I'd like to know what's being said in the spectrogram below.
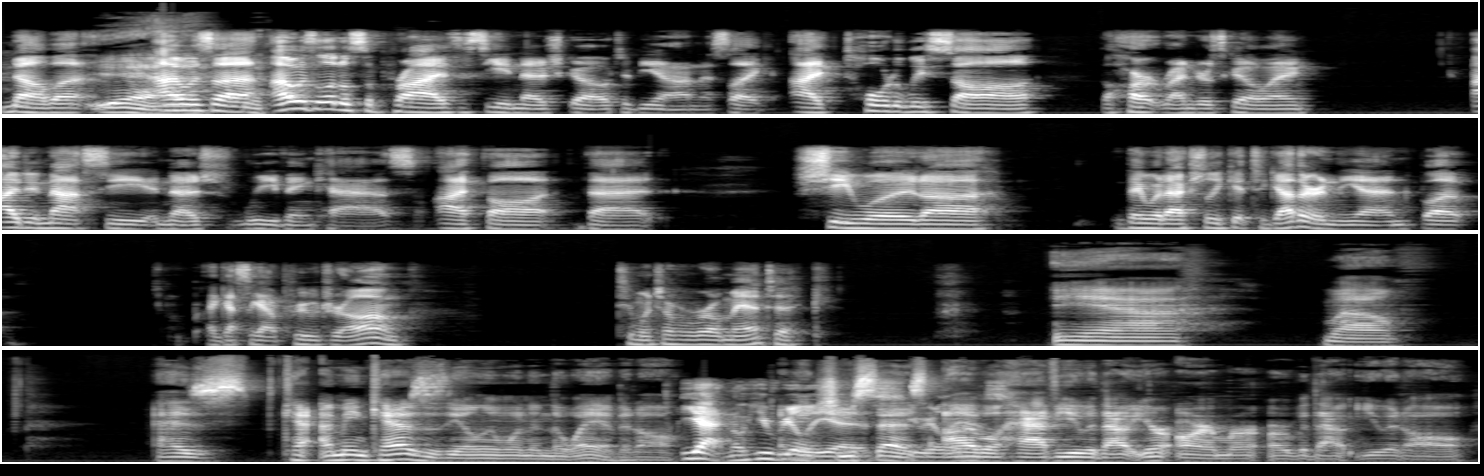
No, but yeah. I was uh, I was a little surprised to see Inej go, to be honest. Like, I totally saw the heart renders going. I did not see Inej leaving Kaz. I thought that she would uh they would actually get together in the end, but I guess I got proved wrong. Too much of a romantic. Yeah. Well, as I mean, Kaz is the only one in the way of it all. Yeah, no, he really I mean, she is. She says, really "I is. will have you without your armor or without you at all."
